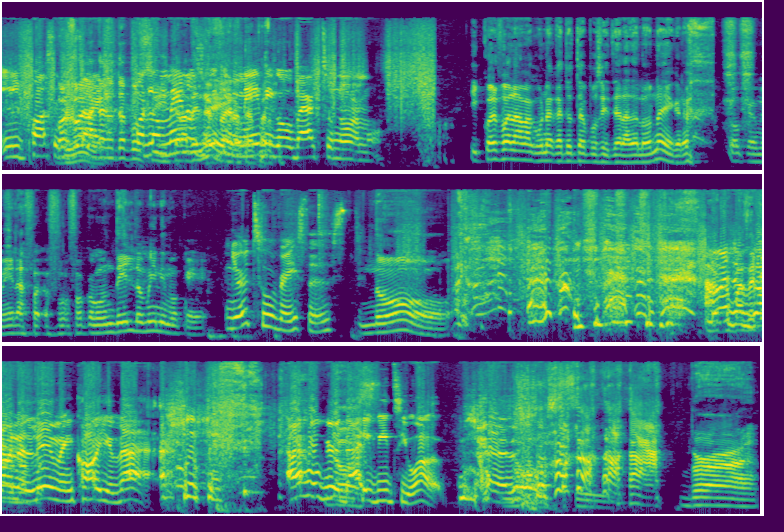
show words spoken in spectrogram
El positive ¿Cuál fue la side. Por lo? La menos maybe go back to normal. ¿Y cuál fue la vacuna que tú te pusiste? La de los negros. Porque mira, fue, fue- fue con un dildo mínimo que. You're too racist. No. I'm just going to no- live and call you that. I hope your No. daddy beats you up. Because Bruh.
